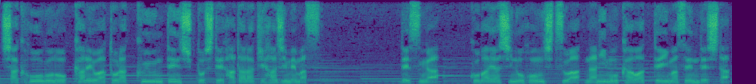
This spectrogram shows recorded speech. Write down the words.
釈放後の彼はトラック運転手として働き始めます。ですが、小林の本質は何も変わっていませんでした。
